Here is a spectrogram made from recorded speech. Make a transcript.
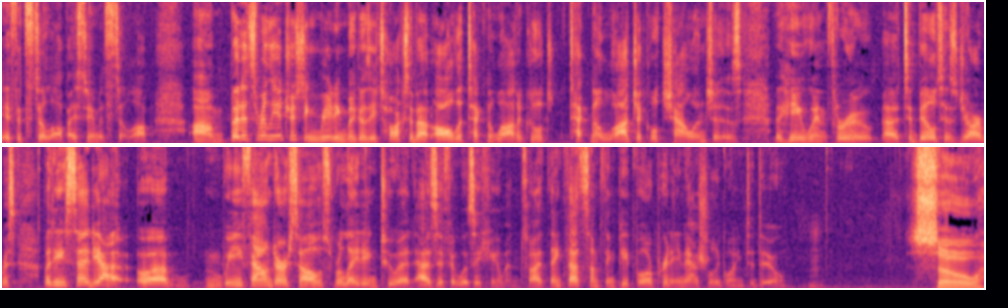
if it's still up i assume it's still up. Um, but it's really interesting reading because he talks about all the technological technological challenges that he went through uh, to build his jarvis. But he said yeah uh, we found ourselves relating to it as if it was a human. So i think that's something people are pretty naturally going to do. Hmm. So,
